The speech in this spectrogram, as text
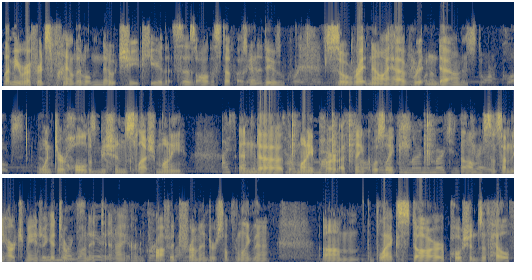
let me reference my little note sheet here that says all the stuff I was going to do. So, right now I have written down Winterhold mission slash money. And uh, the money part, I think, was like, can learn the merchant's um, since I'm the Archmage, I I get to run it and I earn if profit from it or something like that. Um, the Black Star, Potions of Health,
